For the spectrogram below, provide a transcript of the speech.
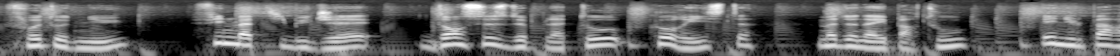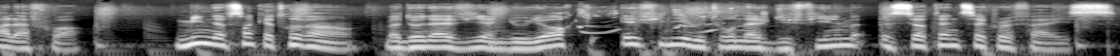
Photo de nu, film à petit budget, danseuse de plateau, choriste, Madonna est partout et nulle part à la fois. 1981, Madonna vit à New York et finit le tournage du film A Certain Sacrifice.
